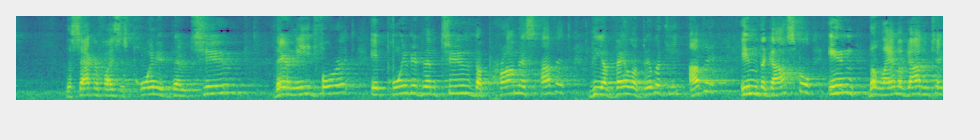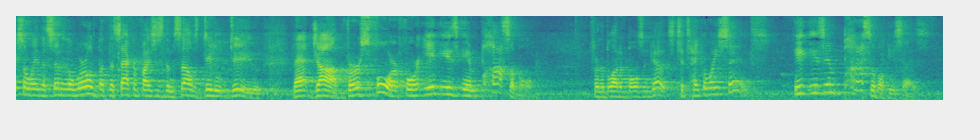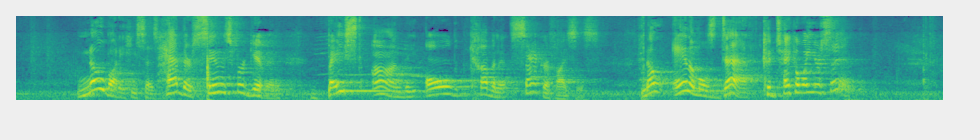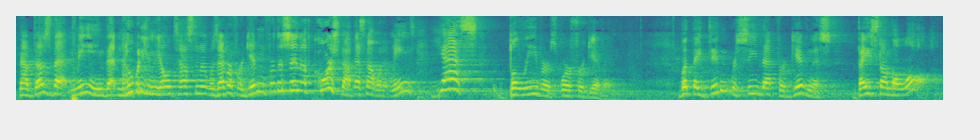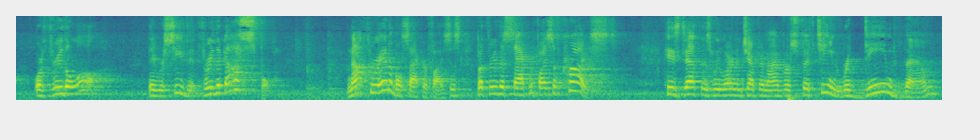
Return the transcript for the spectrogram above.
The sacrifices pointed them to their need for it. It pointed them to the promise of it, the availability of it in the gospel, in the Lamb of God who takes away the sin of the world, but the sacrifices themselves didn't do that job. Verse 4 For it is impossible for the blood of bulls and goats to take away sins. It is impossible, he says. Nobody, he says, had their sins forgiven based on the old covenant sacrifices. No animal's death could take away your sin. Now, does that mean that nobody in the Old Testament was ever forgiven for the sin? Of course not. That's not what it means. Yes, believers were forgiven. But they didn't receive that forgiveness based on the law or through the law. They received it through the gospel. Not through animal sacrifices, but through the sacrifice of Christ. His death, as we learn in chapter 9, verse 15, redeemed them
